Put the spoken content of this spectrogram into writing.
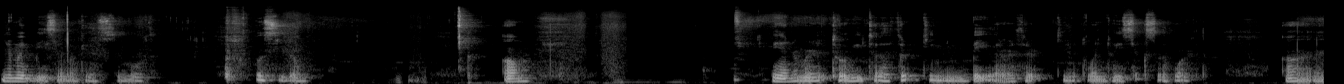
And there might be some simulcasts in both. We'll see though. Um yeah, number 12 Utah 13 and Baylor 13 with 126 of the fourth. Uh,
